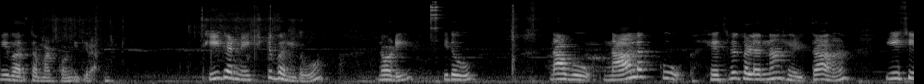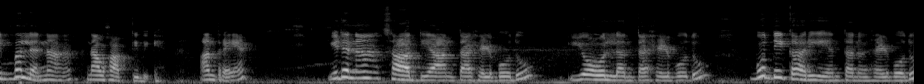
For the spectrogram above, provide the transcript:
ನೀವು ಅರ್ಥ ಮಾಡ್ಕೊಂಡಿದ್ದೀರ? ಈಗ ನೆಕ್ಸ್ಟ್ ಬಂದು ನೋಡಿ, ಇದು ನಾವು ನಾಲ್ಕು ಹೆಸರುಗಳನ್ನು ಹೇಳ್ತಾ ಈ ಸಿಂಬಲನ್ನು ನಾವು ಹಾಕ್ತೀವಿ. ಅಂದರೆ ಇದನ್ನು ಸಾಧ್ಯ ಅಂತ ಹೇಳ್ಬೋದು, ಯೋಲ್ ಅಂತ ಹೇಳ್ಬೋದು ಬುದ್ಧಿಕಾರಿ ಅಂತಲೂ ಹೇಳ್ಬೋದು,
